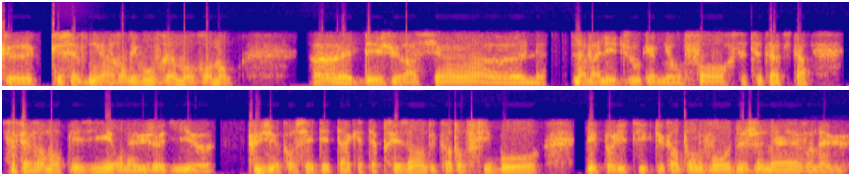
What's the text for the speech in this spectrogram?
que, c'est venu un rendez-vous vraiment roman. Euh, des Jurassiens, euh, la vallée de Joux qui est venue en force, etc., etc. Ça fait vraiment plaisir. On a eu jeudi euh, plusieurs conseils d'État qui étaient présents, du canton de Fribourg, des politiques du canton de Vaud, de Genève. On a eu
